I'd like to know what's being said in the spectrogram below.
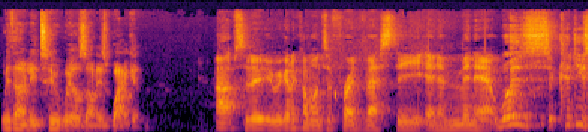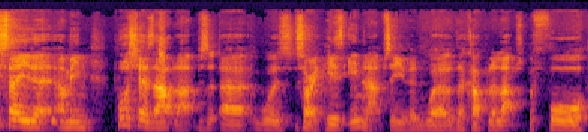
with only two wheels on his wagon. Absolutely, we're going to come on to Fred Vesti in a minute. Was could you say that? I mean, Pourchaire's outlaps uh, was sorry, his in laps even were the couple of laps before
